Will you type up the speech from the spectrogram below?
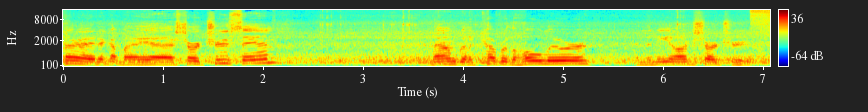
Alright, I got my uh, chartreuse in. Now I'm to cover the whole lure in the neon chartreuse.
